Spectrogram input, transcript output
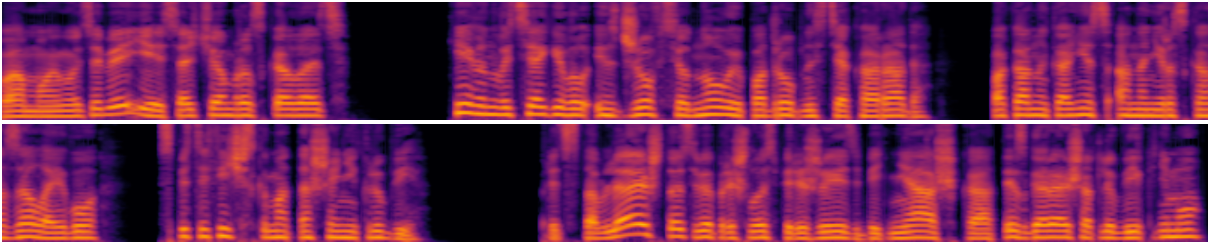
По-моему, тебе есть о чем рассказать». Кевин вытягивал из Джо все новые подробности о Карадо, пока, наконец, она не рассказала о его специфическом отношении к любви. «Представляешь, что тебе пришлось пережить, бедняжка. Ты сгораешь от любви к нему,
